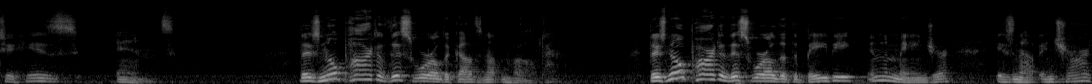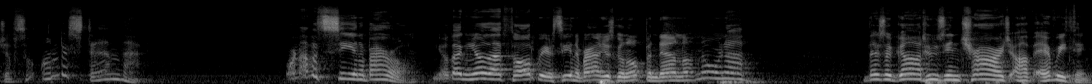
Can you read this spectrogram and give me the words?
to His ends. There's no part of this world that God's not involved in. There's no part of this world that the baby in the manger is not in charge of. So understand that. We're not a sea in a barrel. You know that, you know that thought where you're seeing a barrel just going up and down? No, we're not. There's a God who's in charge of everything.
